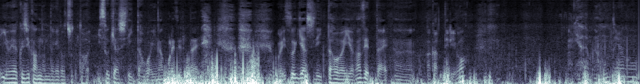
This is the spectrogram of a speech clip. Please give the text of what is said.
予約時間なんだけどちょっと急ぎ足で行った方がいいな。これ絶対。これ急ぎ足で行った方がいいよな絶対。うん分かってるよいやでもね本当にあの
